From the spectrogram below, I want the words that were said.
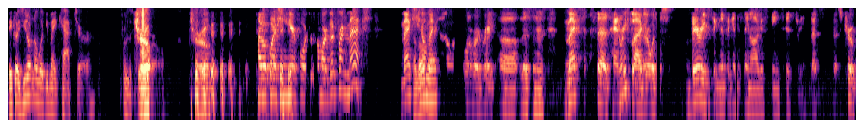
because you don't know what you may capture from the True. world. True. I have a question here for you from our good friend Max. Max, Hello, you know, Max. Max is one of our great uh, listeners. Max says Henry Flagler was very significant in St. Augustine's history. That's that's true.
